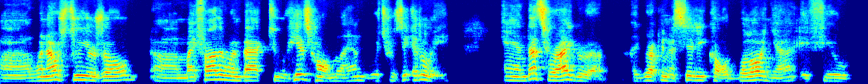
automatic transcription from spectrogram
Uh, when I was two years old, uh, my father went back to his homeland, which was Italy, and that's where I grew up. I grew up in a city called Bologna. If you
